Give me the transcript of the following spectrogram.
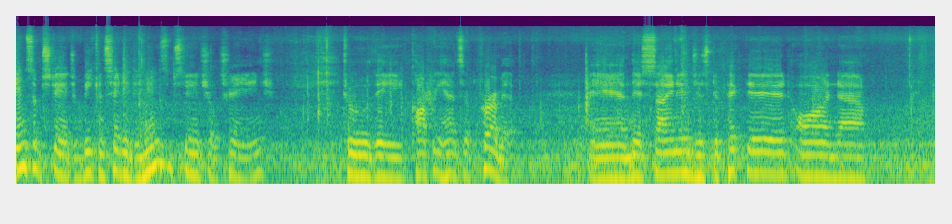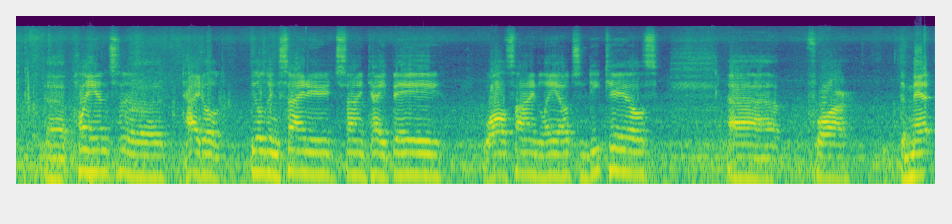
insubstantial, be considered an insubstantial change to the comprehensive permit. And this signage is depicted on, uh, uh, plans titled Building Signage, Sign Type A, Wall Sign Layouts and Details uh, for the Met,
